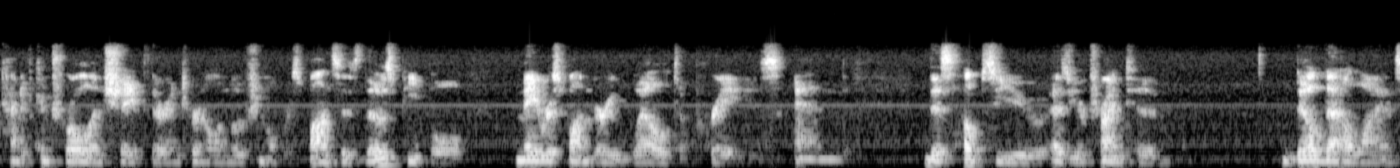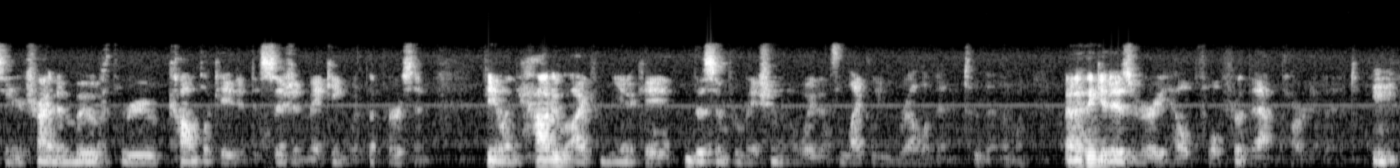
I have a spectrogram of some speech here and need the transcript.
kind of control and shape their internal emotional responses, those people may respond very well to praise. And this helps you as you're trying to build that alliance and you're trying to move through complicated decision making with the person, feeling how do I communicate this information in a way that's likely relevant to them. And I think it is very helpful for that part of it. Mm.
